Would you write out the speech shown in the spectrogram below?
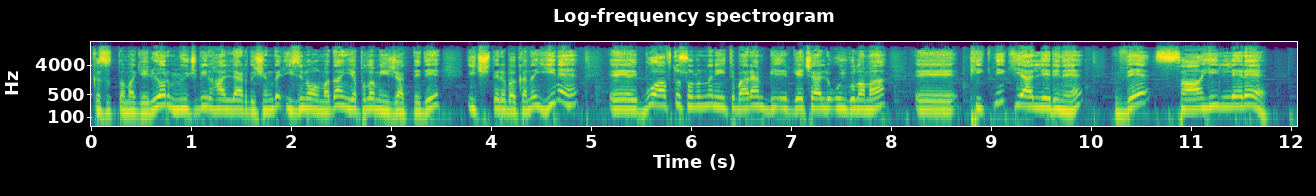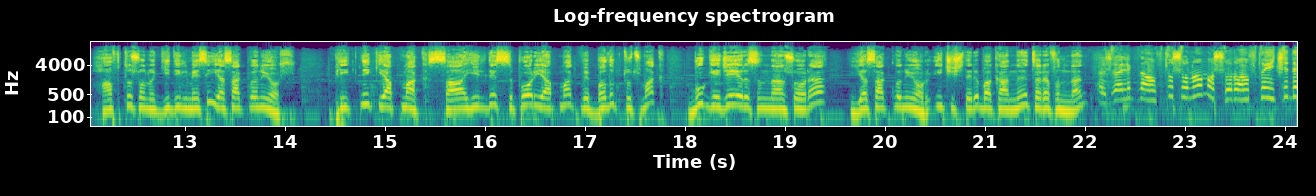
kısıtlama geliyor. Mücbir haller dışında izin olmadan yapılamayacak dedi İçişleri Bakanı. Yine e, bu hafta sonundan itibaren bir geçerli uygulama e, piknik yerlerine ve sahillere hafta sonu gidilmesi yasaklanıyor piknik yapmak, sahilde spor yapmak ve balık tutmak bu gece yarısından sonra yasaklanıyor İçişleri Bakanlığı tarafından. Özellikle hafta sonu ama sonra hafta içi de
